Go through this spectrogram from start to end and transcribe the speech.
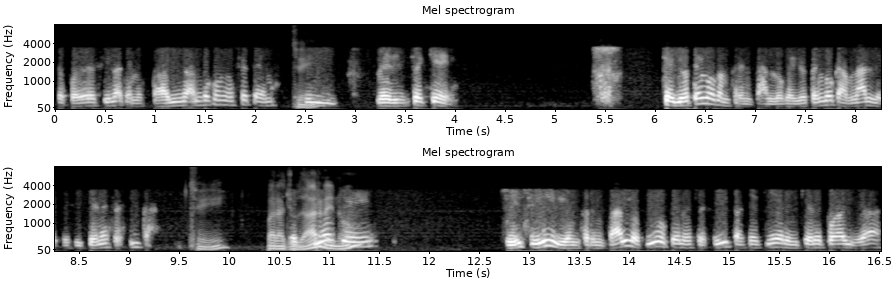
se puede decir la que me está ayudando con ese tema, y me dice que que yo tengo que enfrentarlo, que yo tengo que hablarle, que si se necesita. Sí, para ayudarle, ¿no? sí, sí, enfrentarlo, tío, que necesita, qué quieren, qué le puede ayudar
